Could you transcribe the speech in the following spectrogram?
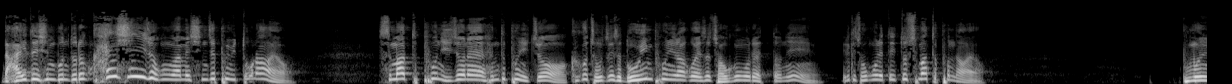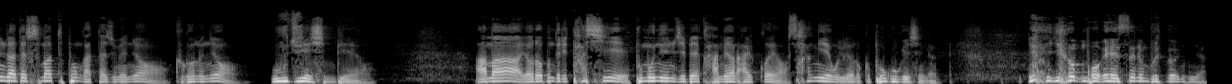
나이 드신 분들은 간신히 적응하면 신제품이 또 나와요. 스마트폰 이전에 핸드폰 있죠? 그거 저쪽에서 노인폰이라고 해서 적응을 했더니 이렇게 적응했더니 또 스마트폰 나와요. 부모님들한테 스마트폰 갖다 주면요. 그거는요. 우주의 신비예요. 아마 여러분들이 다시 부모님 집에 가면 알 거예요. 상위에 올려놓고 보고 계시는. 이건 뭐에 쓰는 물건이냐.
